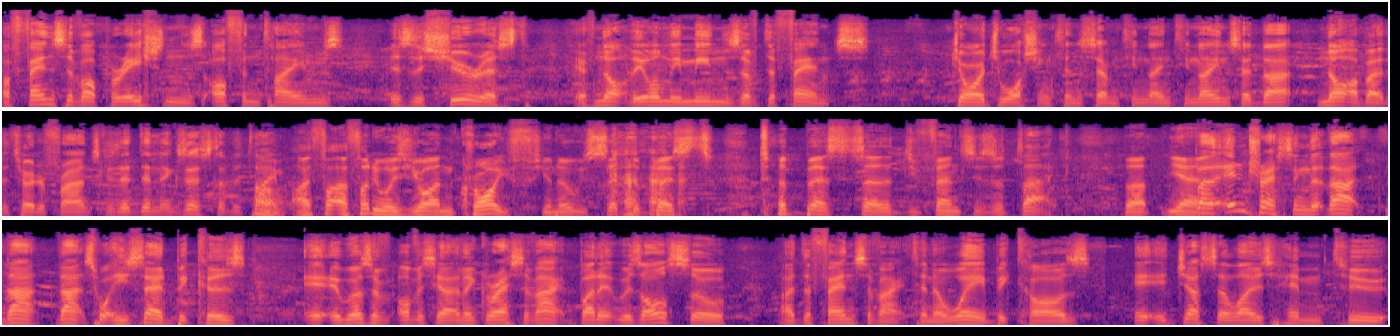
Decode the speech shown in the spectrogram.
offensive operations oftentimes is the surest, if not the only means of defence. George Washington, 1799, said that. Not about the Tour de France because it didn't exist at the time. Oh, I, th- I thought it was Johan Cruyff, you know, who said the best the best uh, defense is attack. But yeah, But interesting that, that, that that's what he said because it, it was a, obviously an aggressive act, but it was also a defensive act in a way because it, it just allows him to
